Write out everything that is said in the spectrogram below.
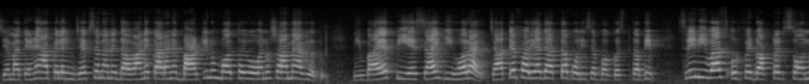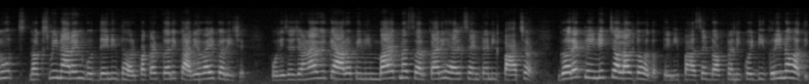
જેમાં તેણે આપેલા ઇન્જેક્શન અને દવાને કારણે બાળકીનું મોત થયું હોવાનું સામે આવ્યું હતું. લિંબાયત પીએસઆઈ દિહોરાએ જાતે ફરિયાદ આપતા પોલીસે બોગસ તબીબ શ્રીનિવાસ ઉર્ફે ડોક્ટર સોનુ લક્ષ્મીનારાયણ ગુદ્દેની ધરપકડ કરી કાર્યવાહી કરી છે. પોલીસે જણાવ્યું કે આરોપી લિંબાયતમાં સરકારી હેલ્થ સેન્ટરની પાછળ ઘરે ક્લિનિક ચલાવતો હતો. તેની પાસે ડૉક્ટરની કોઈ ડિગ્રી ન હતી.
